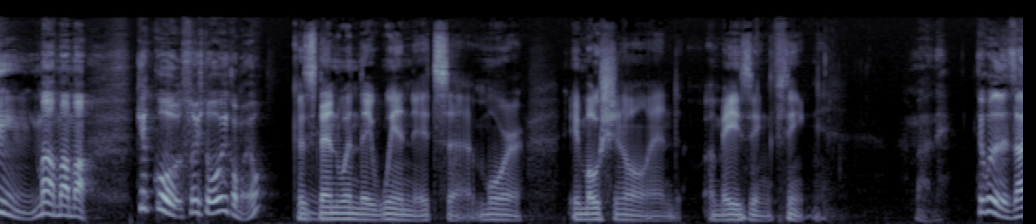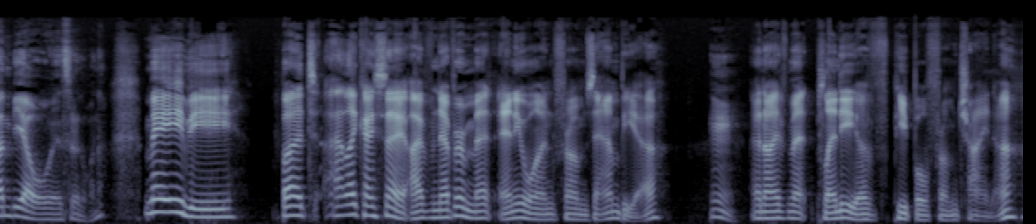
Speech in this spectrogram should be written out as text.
うんまあまあまあ、結構そういう人多いかもよ。 because then when they win, it's a more emotional and amazing thing. まあね。ってことでザンビアを応援するのかな Maybe, but I, like I say, I've never met anyone from Zambia, and I've met plenty of people from China.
